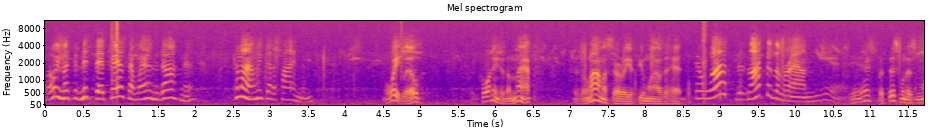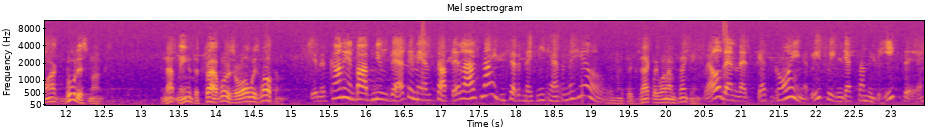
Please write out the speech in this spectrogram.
Well, we must have missed their trail somewhere in the darkness. Come on, we've got to find them. Wait, Lil. According to the map, there's a lamasery a few miles ahead. There what? There's lots of them around here. Yes, but this one is marked Buddhist monks. And that means the travelers are always welcome. Jim, if Connie and Bob knew that, they may have stopped there last night instead of making camp in the hills. And that's exactly what I'm thinking. Well, then let's get going. At least we can get something to eat there.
